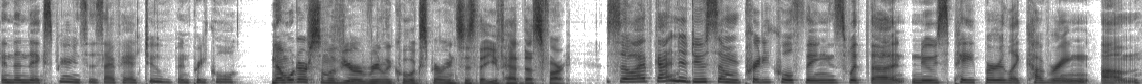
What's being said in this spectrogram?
and then the experiences I've had too have been pretty cool. Now, what are some of your really cool experiences that you've had thus far? So I've gotten to do some pretty cool things with the newspaper, like covering um,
